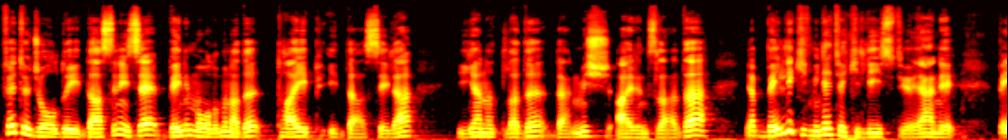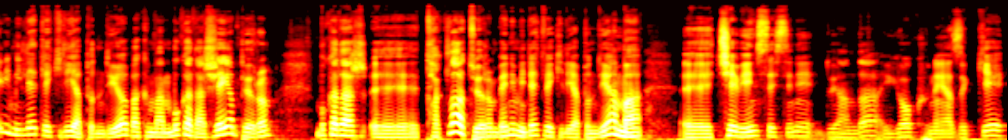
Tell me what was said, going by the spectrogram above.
FETÖ'cü olduğu iddiasını ise benim oğlumun adı Tayyip iddiasıyla yanıtladı denmiş ayrıntılarda. Ya belli ki milletvekilliği istiyor. Yani Beni milletvekili yapın diyor. Bakın ben bu kadar şey yapıyorum. Bu kadar e, takla atıyorum. Beni milletvekili yapın diyor ama e, Çevik'in sesini duyan da yok ne yazık ki.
